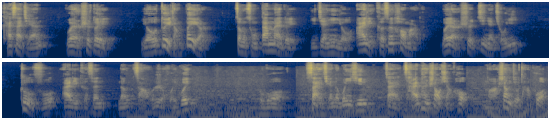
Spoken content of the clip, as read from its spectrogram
开赛前，威尔士队由队长贝尔赠送丹麦队一件印有埃里克森号码的威尔士纪念球衣，祝福埃里克森能早日回归。不过，赛前的温馨在裁判哨响后马上就打破了。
